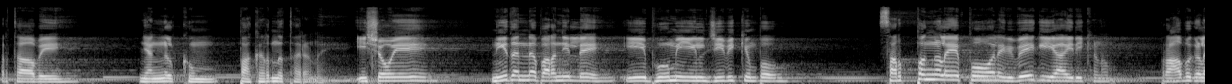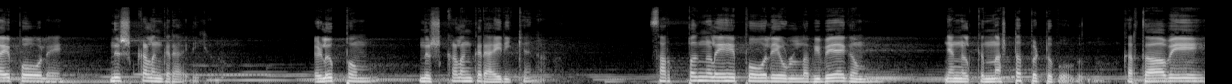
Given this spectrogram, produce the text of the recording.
കർത്താവെ ഞങ്ങൾക്കും പകർന്നു തരണേ ഈശോയെ നീ തന്നെ പറഞ്ഞില്ലേ ഈ ഭൂമിയിൽ ജീവിക്കുമ്പോൾ സർപ്പങ്ങളെപ്പോലെ വിവേകിയായിരിക്കണം പ്രാവുകളെപ്പോലെ നിഷ്കളങ്കരായിരിക്കണം. എളുപ്പം നിഷ്കളങ്കരായിരിക്കാനാണ്. സർപ്പങ്ങളെ പോലെയുള്ള വിവേകം ഞങ്ങൾക്ക് നഷ്ടപ്പെട്ടു പോകുന്നു. കർത്താവേ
